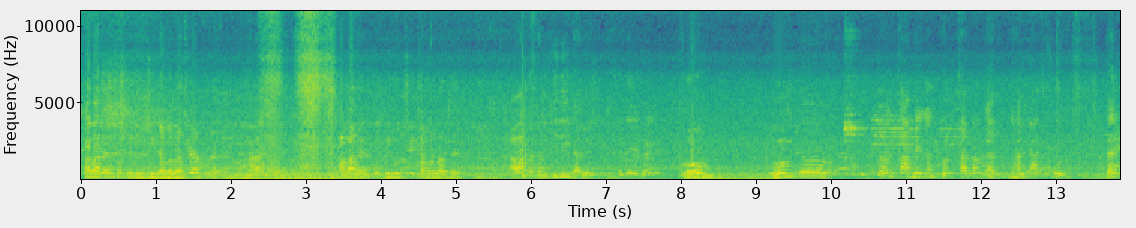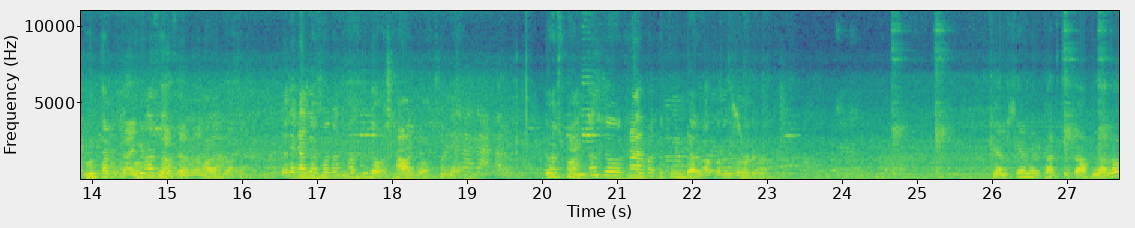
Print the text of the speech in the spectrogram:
খাবারের প্রতি রুচি কেমন আছে আপনার? হ্যাঁ? খাবারের প্রতি রুচি কেমন আছে? আমার তো খালি খিদেই লাগে সেটাই লাগে। ঘুম? ঘুম তো যখন চাপে যখন ঘুম চাপলাম হালকা আছে তো ঘুম চাপে তো ঘুম আছে। এটা কালকে মাত্র দশ খাওয়ার পর সন্ধ্যা। দশ পান তাহলে তো খাওয়ার পর তো কমবে আরও ক্যালসিয়ামের ঘাটতি তো আপনারও।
